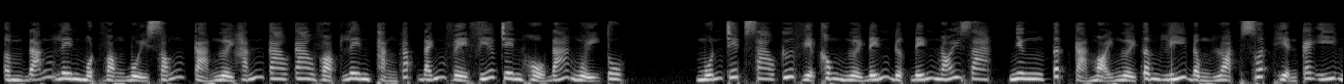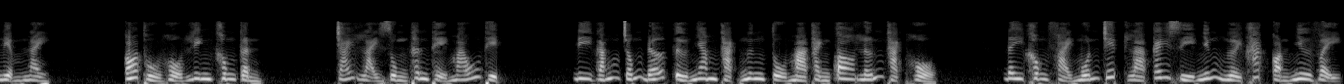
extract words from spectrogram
Âm đáng lên một vòng bụi sóng cả người hắn cao cao vọt lên thẳng tắp đánh về phía trên hồ đá ngụy tu. Muốn chết sao cứ việc không người đến được đến nói ra, nhưng tất cả mọi người tâm lý đồng loạt xuất hiện cái ý niệm này. Có thủ hộ linh không cần. Trái lại dùng thân thể máu thịt. Đi gắng chống đỡ từ nham thạch ngưng tụ mà thành to lớn thạch hổ. Đây không phải muốn chết là cái gì những người khác còn như vậy.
